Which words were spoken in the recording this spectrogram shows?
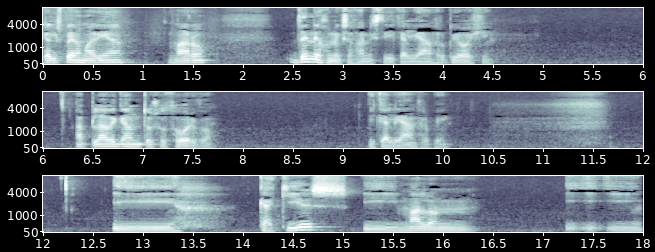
Καλησπέρα Μαρία, Μάρο. Δεν έχουν εξαφανιστεί οι καλοί άνθρωποι, όχι. Απλά δεν κάνουν τόσο θόρυβο. Οι καλοί άνθρωποι. Οι κακίες, ή μάλλον η,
